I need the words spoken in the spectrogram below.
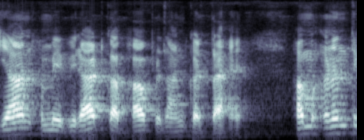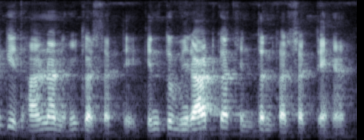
ज्ञान हमें विराट का भाव प्रदान करता है। हम अनंत की धारणा नहीं कर सकते, किंतु विराट का चिंतन कर सकते हैं,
